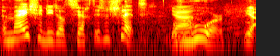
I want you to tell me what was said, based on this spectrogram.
Een meisje die dat zegt is een slet of Ja. een hoer. Ja.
